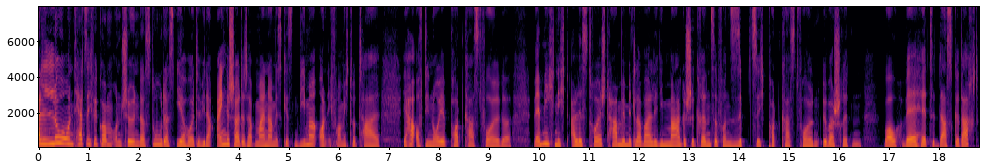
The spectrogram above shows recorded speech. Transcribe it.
Hallo und herzlich willkommen und schön, dass du, dass ihr heute wieder eingeschaltet habt. Mein Name ist Kirsten Biemer und ich freue mich total, ja, auf die neue Podcast-Folge. Wenn mich nicht alles täuscht, haben wir mittlerweile die magische Grenze von 70 Podcast-Folgen überschritten. Wow, wer hätte das gedacht?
